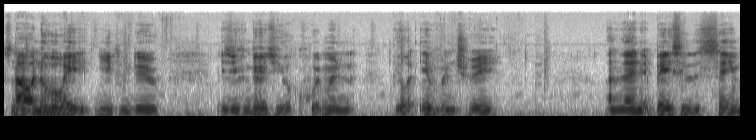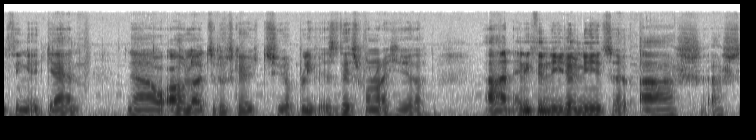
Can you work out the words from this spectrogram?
So now another way you can do is you can go to your equipment your inventory and then basically the same thing again now I would like to just go to, I believe it is this one right here. And anything that you don't need, so Ash, Ash,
